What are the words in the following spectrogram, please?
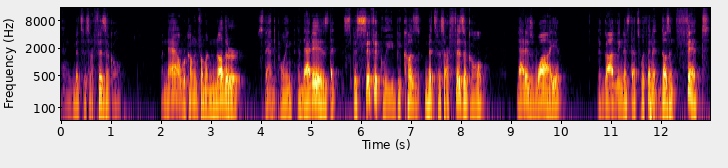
and mitzvahs are physical. But now we're coming from another standpoint, and that is that specifically because mitzvahs are physical, that is why the godliness that's within it doesn't fit,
